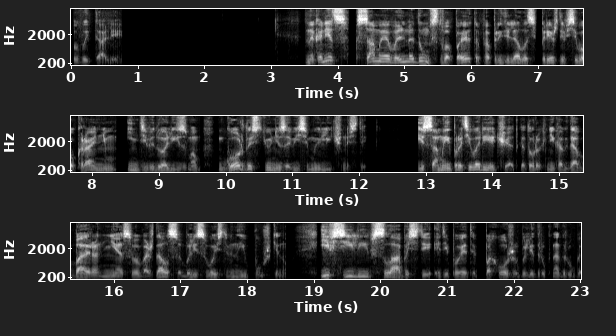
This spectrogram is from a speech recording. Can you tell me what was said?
в Италии. Наконец, самое вольнодумство поэтов определялось прежде всего крайним индивидуализмом, гордостью независимой личности. И самые противоречия, от которых никогда Байрон не освобождался, были свойственны и Пушкину. И в силе, и в слабости эти поэты похожи были друг на друга.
